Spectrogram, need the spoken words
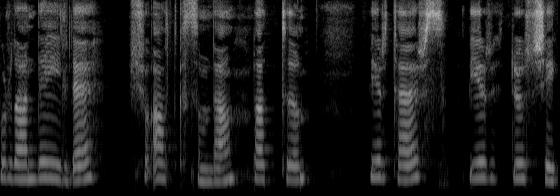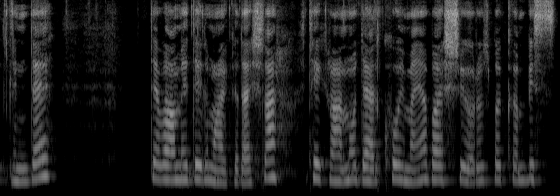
buradan değil de şu alt kısımdan battım. Bir ters bir düz şeklinde devam edelim arkadaşlar. Tekrar model koymaya başlıyoruz. Bakın biz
